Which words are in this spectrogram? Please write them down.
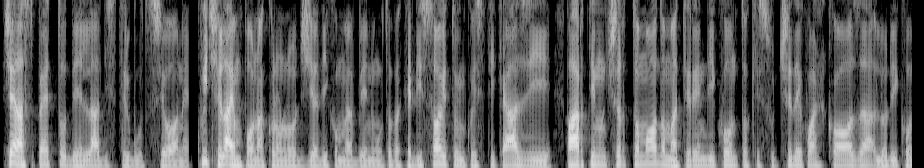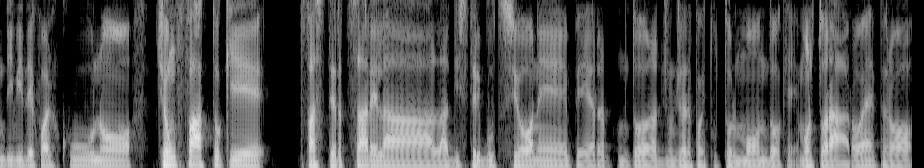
C'è l'aspetto della distribuzione. Qui ce l'hai un po' una cronologia di come è avvenuto, perché di solito in questi casi parti in un certo modo, ma ti rendi conto che succede qualcosa, lo ricondivide qualcuno, c'è un fatto che fa sterzare la, la, distribuzione per appunto raggiungere poi tutto il mondo, che è molto raro, eh, però...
